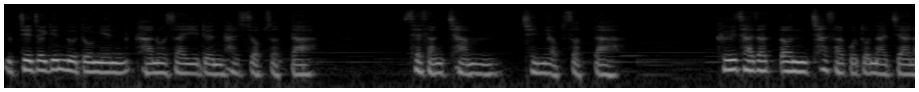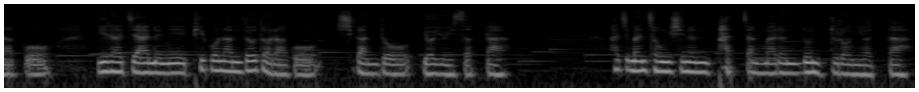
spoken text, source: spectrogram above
육체적인 노동인 간호사 일은 할 수 없었다. 세상 참 재미없었다. 그 잦았던 차 사고도 나지 않았고 일하지 않으니 피곤함도 덜하고 시간도 여유 있었다. 하지만 정신은 바짝 마른 논두렁이었다.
